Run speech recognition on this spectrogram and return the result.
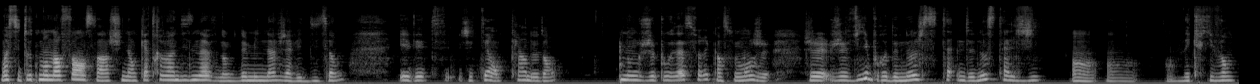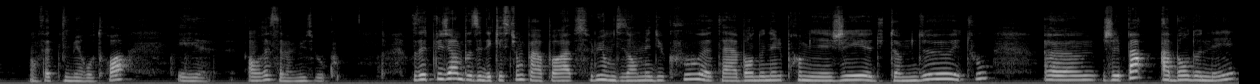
Moi, c'est toute mon enfance. Hein. Je suis née en 99, donc 2009, j'avais 10 ans. Et j'étais en plein dedans. Donc je peux vous assurer qu'en ce moment, je, vibre de, de nostalgie en, en, écrivant, en fait, numéro 3. Et euh, en vrai, ça m'amuse beaucoup. Vous êtes plusieurs à me poser des questions par rapport à Absolu en me disant mais du coup euh, t'as abandonné le premier G du tome 2 et tout. Euh, je l'ai pas abandonné,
